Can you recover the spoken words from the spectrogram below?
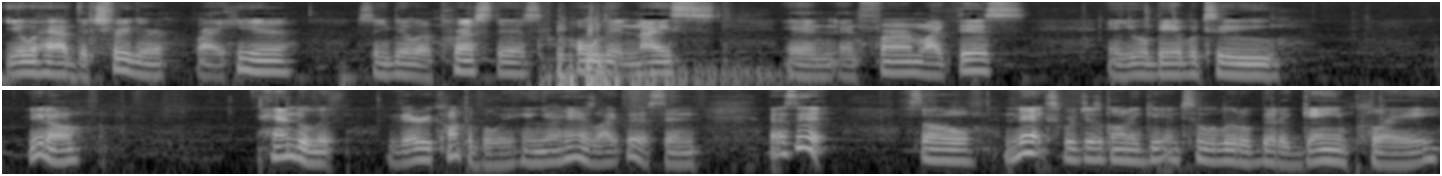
you'll have the trigger right here so you'll be able to press this hold it nice and, and firm like this and you'll be able to you know, handle it very comfortably in your hands like this. And that's it. So next, we're just going to get into a little bit of gameplay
